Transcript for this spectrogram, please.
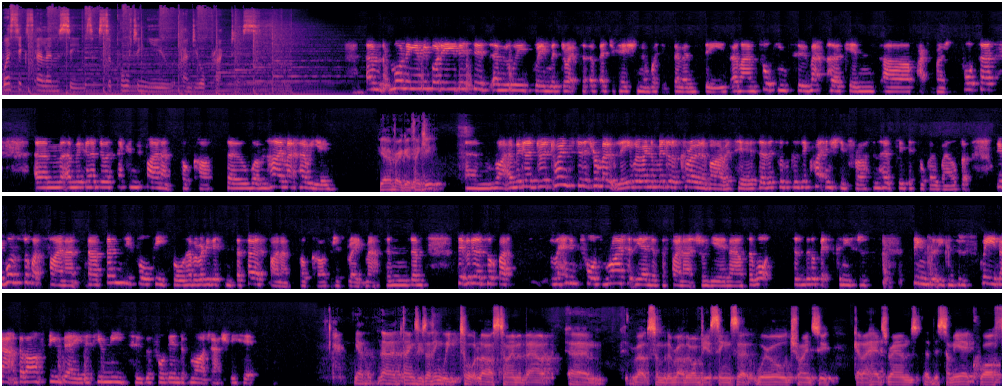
Wessex LMCs supporting you and your practice. Um, morning, everybody. This is um, Louise Greenwood, Director of Education in Wessex LMCs, and I'm talking to Matt Perkins, our practice manager supporter, um, and we're going to do a second finance podcast. So, um, hi, Matt, how are you? Yeah, very good, thank you. Um, right, and we're going to do, trying to do this remotely. We're in the middle of coronavirus here, so this will be quite interesting for us, and hopefully this will go well. But we want to talk about finance. Now, 74 people have already listened to the first finance podcast, which is great, Matt. And um, think we're going to talk about we're heading towards right at the end of the financial year now. So what sort of little bits can you sort of things that you can sort of squeeze out of the last few days if you need to before the end of March actually hits? Yeah, uh, thanks. Because I think we talked last time about um, some of the rather obvious things that we're all trying to get our heads around at this time of year. QOF,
